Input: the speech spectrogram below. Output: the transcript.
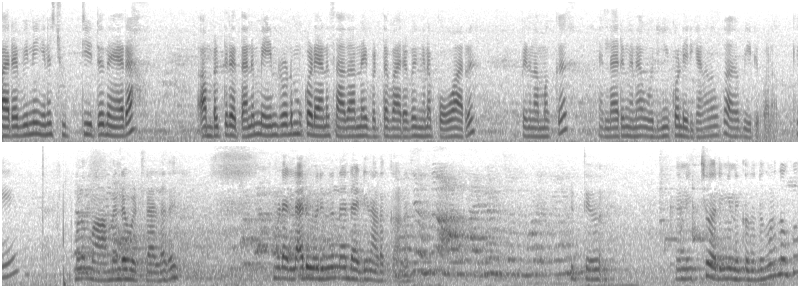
വരവിനെ ഇങ്ങനെ ചുറ്റിയിട്ട് നേരെ അമ്പലത്തിലെത്താനും മെയിൻ റോഡും കൂടെയാണ് സാധാരണ ഇവിടുത്തെ വരവ് ഇങ്ങനെ പോവാറ്. പിന്നെ നമുക്ക് എല്ലാവരും ഇങ്ങനെ ഒരുങ്ങിക്കൊണ്ടിരിക്കുകയാണ്. നമുക്ക് ആ വീട്ടിൽ പോകണം ഓക്കെ. നമ്മൾ മാമന്റെ വീട്ടിലുള്ളത് ഇവിടെ എല്ലാവരും ഒരുങ്ങുന്നതിന്റെ അടി നടക്കുകയാണ് എണിച്ചു ഒരുങ്ങി നിൽക്കുന്നുണ്ട്. ഇങ്ങോട്ട് നോക്കൂ.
